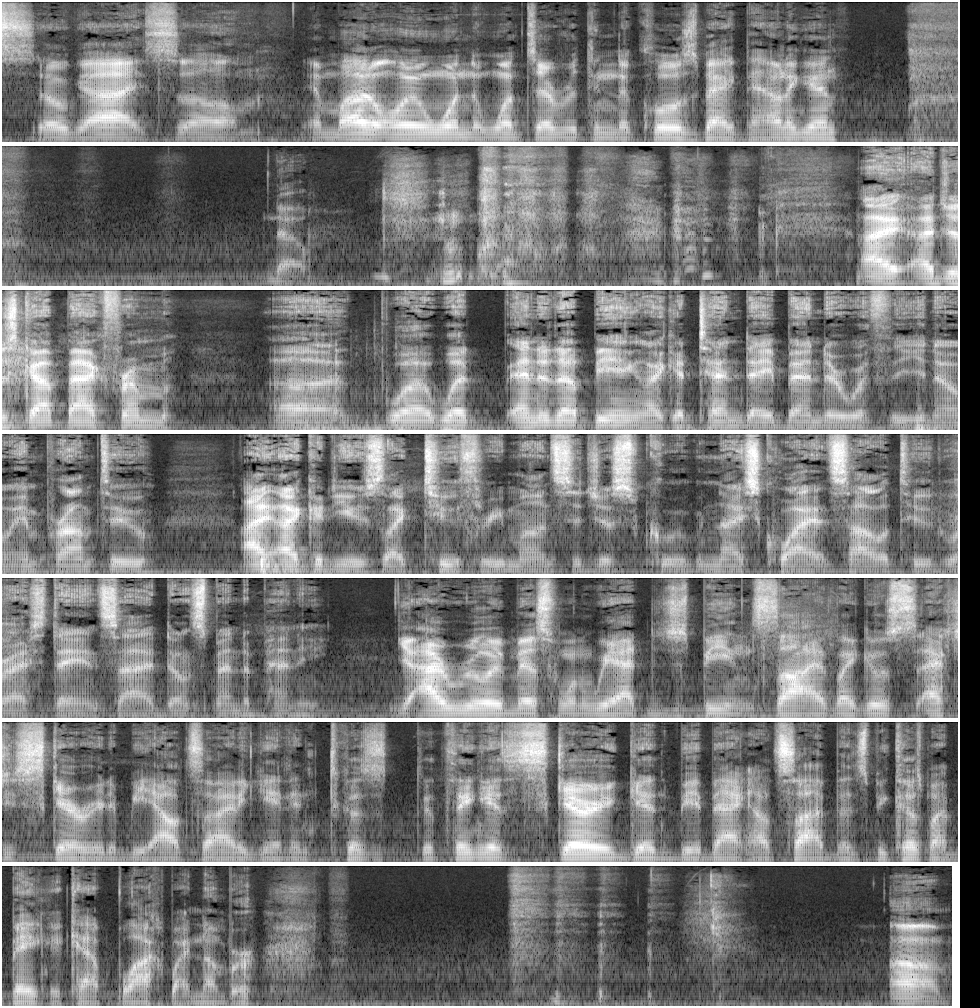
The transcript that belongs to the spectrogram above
So, guys, um, am I the only one that wants everything to close back down again? No. I, I just got back from uh, what, what ended up being like a 10 day bender with the, you know, impromptu. I, I could use like two, three months of just nice, quiet solitude where I stay inside, don't spend a penny. Yeah, I really miss when we had to just be inside. Like, it was actually scary to be outside again. And because the thing is, it's scary again to be back outside, but it's because my bank account blocked my number. Um.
